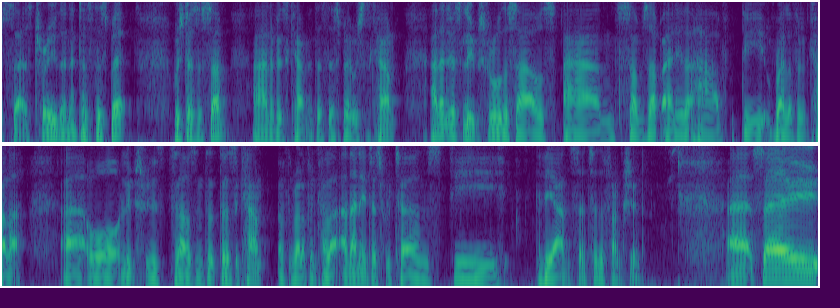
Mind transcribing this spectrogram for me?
set is true, then it does this bit, which does a sum, and if it's count, it does this bit, which is count. And then it just loops for all the cells and sums up any that have the relevant color. Uh, or loops through the cells and does a count of the relevant color, and then it just returns the the answer to the function. Uh, so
